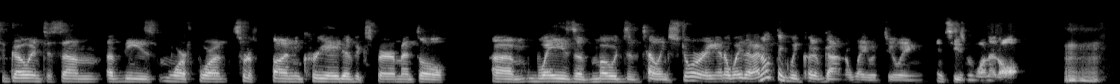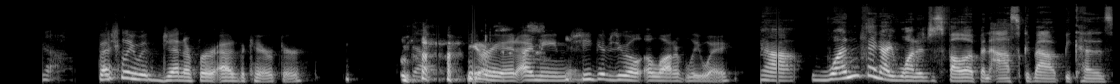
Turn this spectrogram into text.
to go into some of these more fun, sort of fun, creative, experimental um, ways of modes of telling story in a way that I don't think we could have gotten away with doing in season one at all. Mm-hmm. Yeah especially with Jennifer as a character. Yeah. Period. I mean, she gives you a, a lot of leeway. Yeah. One thing I want to just follow up and ask about because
